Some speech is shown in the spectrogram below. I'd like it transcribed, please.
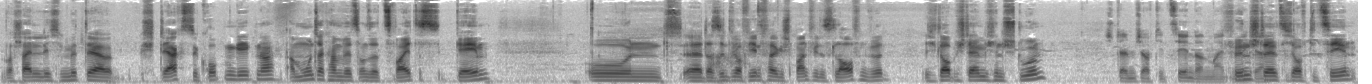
wahrscheinlich mit der stärkste Gruppengegner. Am Montag haben wir jetzt unser zweites Game. Und äh, da sind wir auf jeden Fall gespannt, wie das laufen wird. Ich glaube, ich stelle mich in Sturm. Ich stelle mich auf die 10 dann, meinten Finn gell? stellt sich auf die 10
